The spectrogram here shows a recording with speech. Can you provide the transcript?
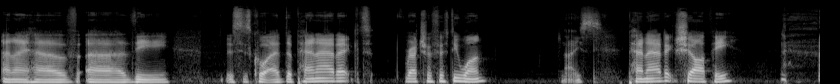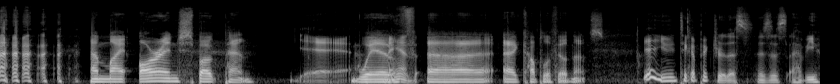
and I have uh, the. This is cool. I have the Pen Addict Retro Fifty One. Nice. Pen Addict Sharpie. and my orange spoke pen. Yeah. With uh, a couple of field notes. Yeah, you need to take a picture of this. Is this have you?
